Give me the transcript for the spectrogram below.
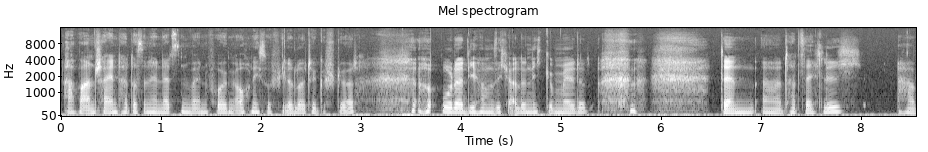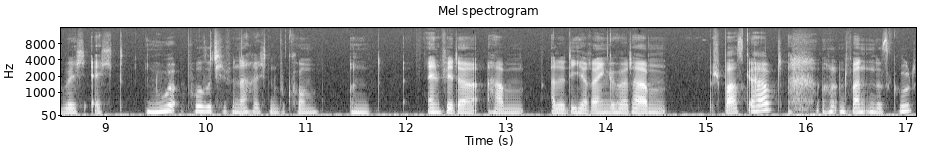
Aber anscheinend hat das in den letzten beiden Folgen auch nicht so viele Leute gestört. Oder die haben sich alle nicht gemeldet. Denn äh, tatsächlich habe ich echt nur positive Nachrichten bekommen. Und entweder haben alle, die hier reingehört haben, Spaß gehabt und fanden das gut.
